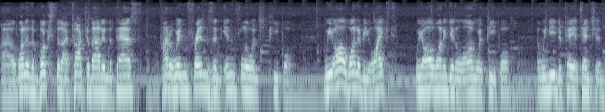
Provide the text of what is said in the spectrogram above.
uh, one of the books that I've talked about in the past how to win friends and influence people. We all want to be liked. We all want to get along with people. And we need to pay attention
